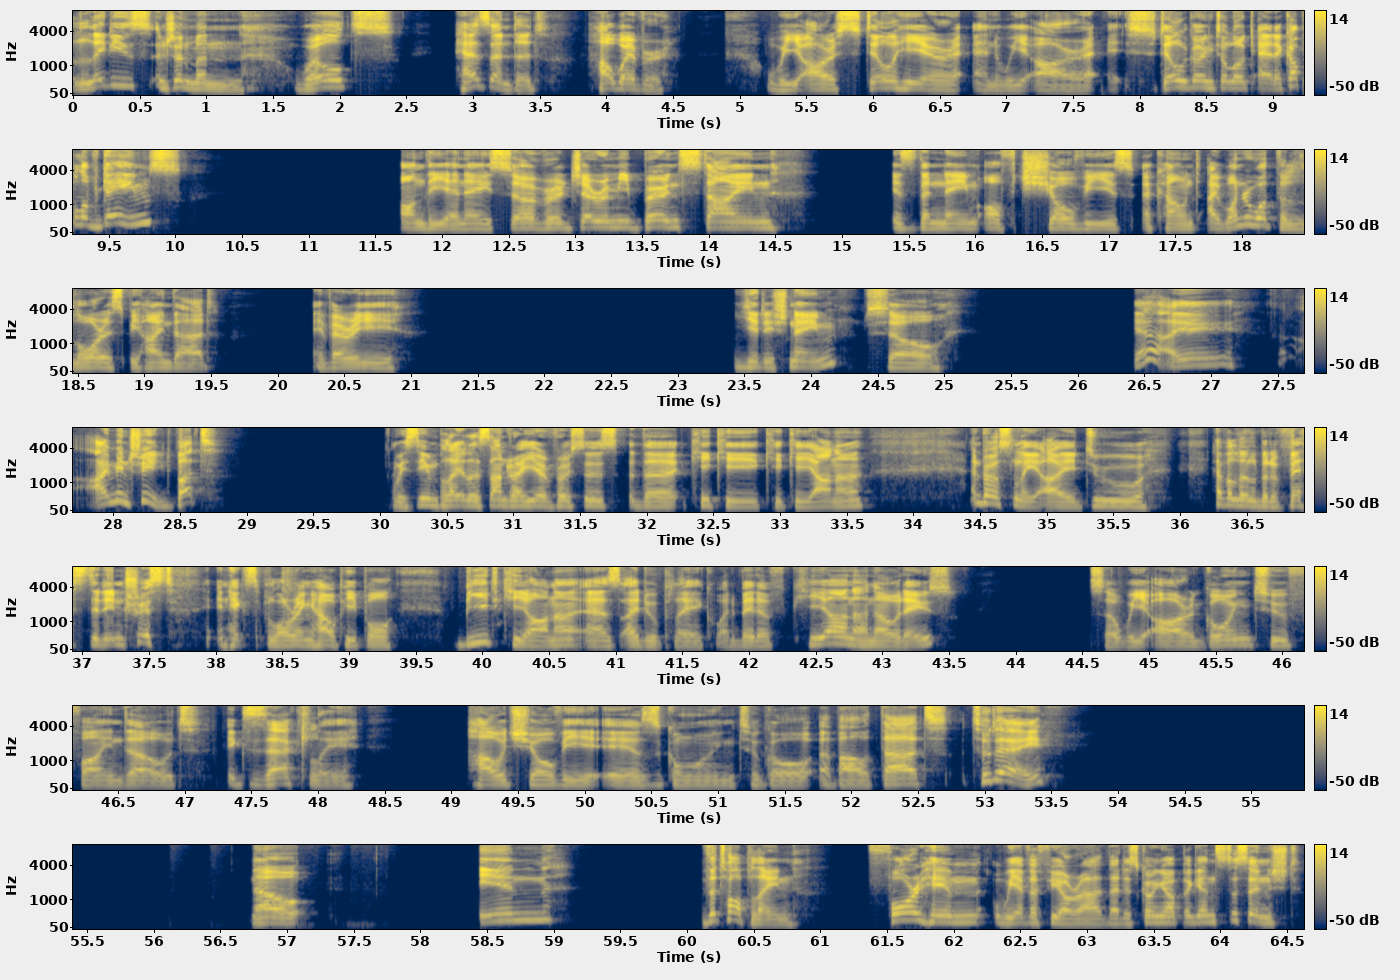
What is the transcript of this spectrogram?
Ladies and gentlemen, Worlds has ended. However, we are still here and we are still going to look at a couple of games on the NA server. Jeremy Bernstein is the name of Chovy's account. I wonder what the lore is behind that. A very Yiddish name. So yeah, I I'm intrigued, but we see him play Lissandra here versus the Kiki Kikiana. And personally, I do have a little bit of vested interest in exploring how people beat Qiyana, as I do play quite a bit of Qiyana nowadays. So we are going to find out exactly how Chovy is going to go about that today. Now, in the top lane. For him, we have a Fiora that is going up against a Singed.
